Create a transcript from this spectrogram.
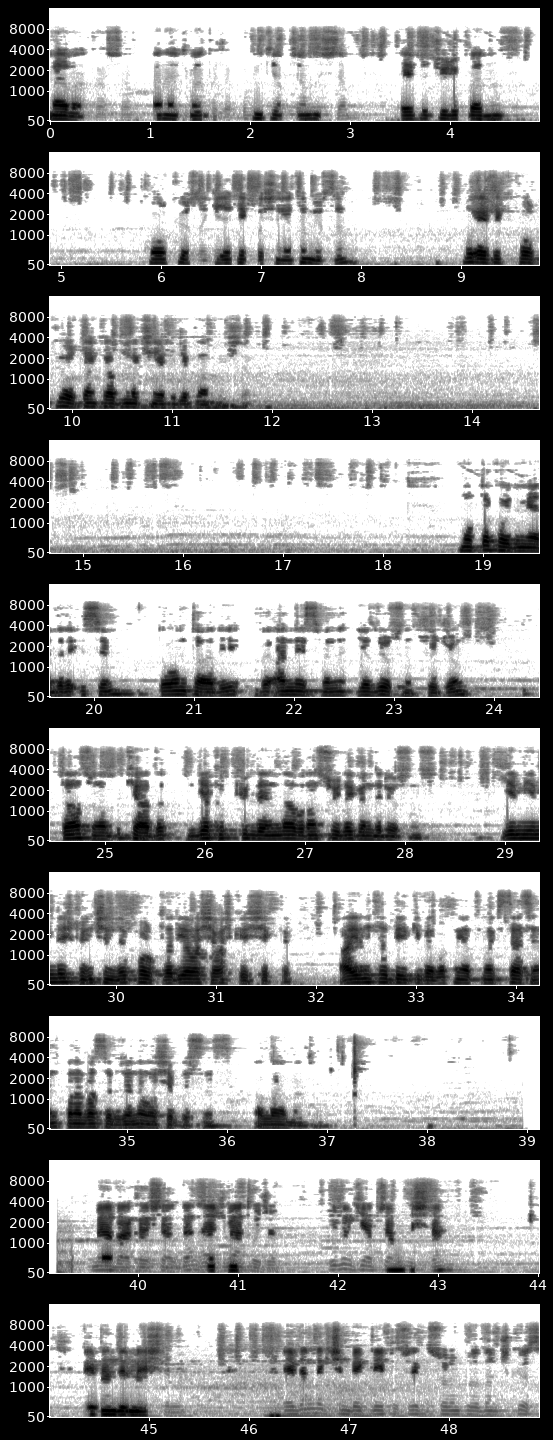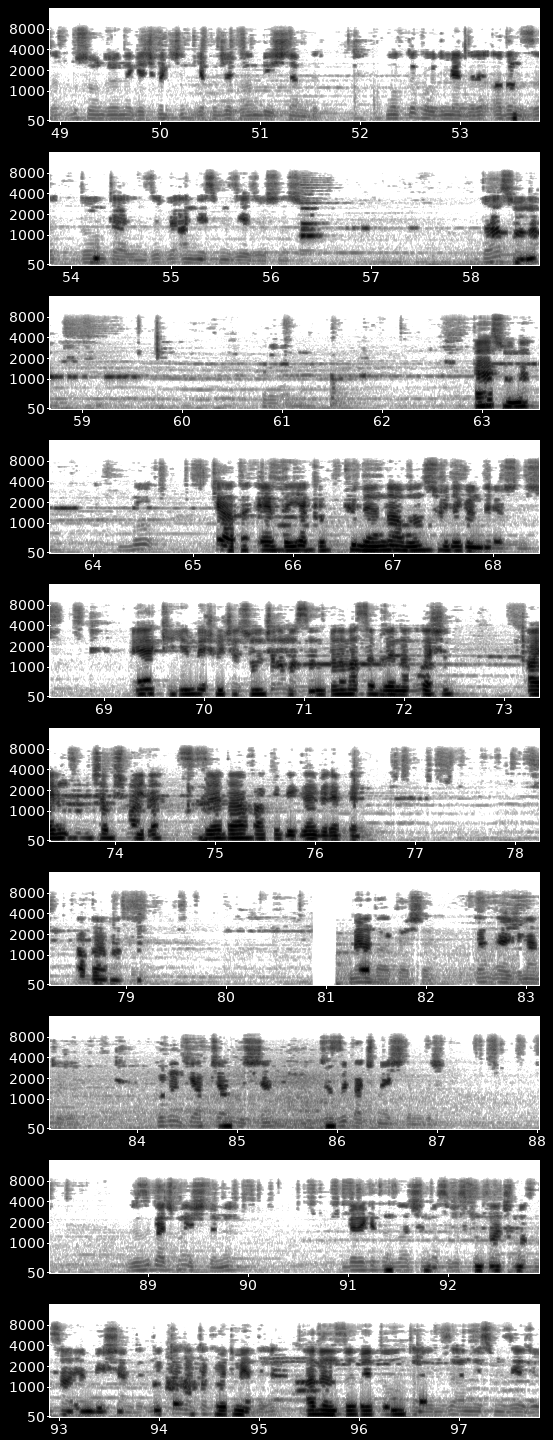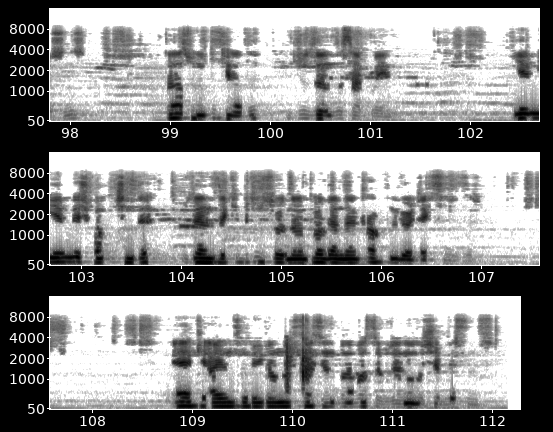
Merhaba arkadaşlar. Ben Ercüment Hoca. Bugünkü yapacağımız işlem evde çocuklarınız korkuyorsa, gece tek başına yatamıyorsa bu evdeki korkuyu ortadan kaldırmak için yapılacak olan bir işlem. Nokta koyduğum yerlere isim, doğum tarihi ve anne ismini yazıyorsunuz çocuğun. Daha sonra bu kağıdı yakıp küllerini lavabodan suyla gönderiyorsunuz. 20-25 gün içinde korkuları yavaş yavaş geçecektir. Ayrıntılı bilgi ve bakım yapmak isterseniz bana WhatsApp ulaşabilirsiniz. Allah'a emanet olun. Merhaba arkadaşlar, ben Ercüment Hoca. Bugünkü yapacağımız işlem evlendirme işlemi. Evlenmek için bekleyip sürekli sorun problem çıkıyorsa bu sorunun önüne geçmek için yapılacak olan bir işlemdir. Nokta koyduğum yerlere adınızı, doğum tarihinizi ve anne isminizi yazıyorsunuz. Daha sonra daha sonra kağıdı evde yakıp küllerini lavabodan suyla gönderiyorsunuz. Eğer ki 25 gün içinde sonuç alamazsanız bana WhatsApp üzerinden ulaşın. Ayrıntılı bir çalışmayla sizlere daha farklı bilgiler verebilirim. Allah'a emanet olun. Merhaba arkadaşlar. Ben Ercüment Hoca. Bugünkü yapacağımız işlem rızık açma işlemidir. Rızık açma işlemi bereketinizin açılması, rızkınızın açılmasını sağlayan bir işlemdir. Nokta nokta koydum yerlere. Adınızı ve doğum tarihinizi, anne isminizi yazıyorsunuz. Daha sonra bu kağıdı cüzdanınıza saklayın. 20-25 gün içinde üzerinizdeki bütün sorunların, problemlerin kalktığını göreceksinizdir. Eğer ki ayrıntılı bilgi almak isterseniz bana WhatsApp üzerinden ulaşabilirsiniz.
